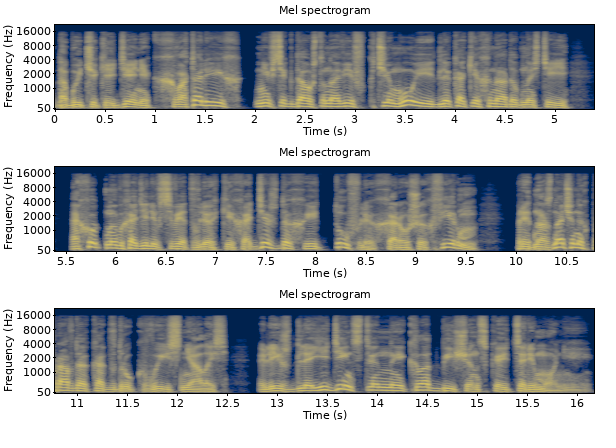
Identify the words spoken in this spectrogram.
Добытчики денег хватали их, не всегда установив, к чему и для каких надобностей, охотно выходили в свет в легких одеждах и туфлях хороших фирм, предназначенных, правда, как вдруг выяснялось, лишь для единственной кладбищенской церемонии.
